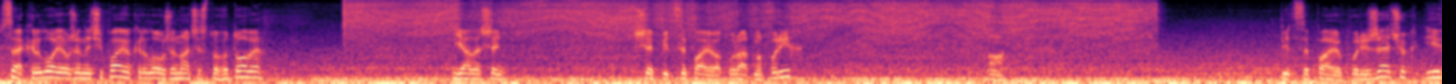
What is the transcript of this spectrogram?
Все, крило я вже не чіпаю, крило вже начисто готове. Я лише ще підсипаю акуратно поріг. О. Підсипаю поріжечок і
